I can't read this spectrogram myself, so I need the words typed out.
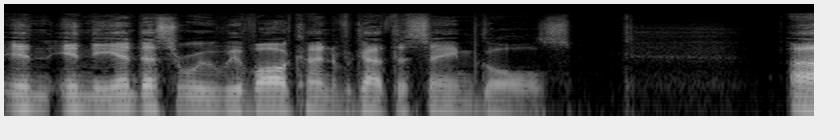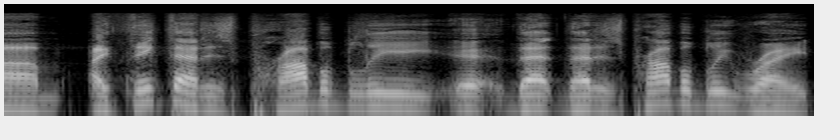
in, in the industry, we've all kind of got the same goals. Um, I think that is probably uh, that that is probably right.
